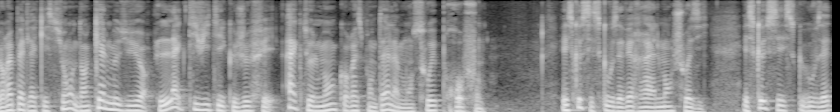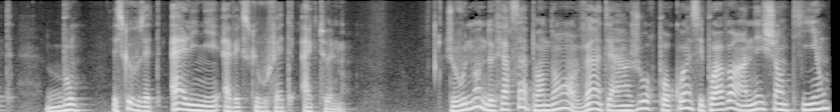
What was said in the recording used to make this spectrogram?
Je répète la question, dans quelle mesure l'activité que je fais actuellement correspond-elle à mon souhait profond? Est-ce que c'est ce que vous avez réellement choisi? Est-ce que c'est ce que vous êtes bon? Est-ce que vous êtes aligné avec ce que vous faites actuellement? Je vous demande de faire ça pendant 21 jours. Pourquoi? C'est pour avoir un échantillon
